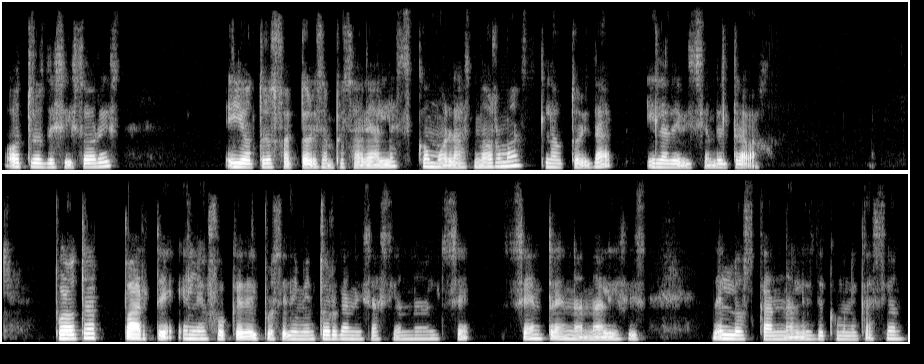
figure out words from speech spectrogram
otros decisores y otros factores empresariales como las normas, la autoridad y la división del trabajo. Por otra parte, el enfoque del procedimiento organizacional se centra en análisis de los canales de comunicación,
